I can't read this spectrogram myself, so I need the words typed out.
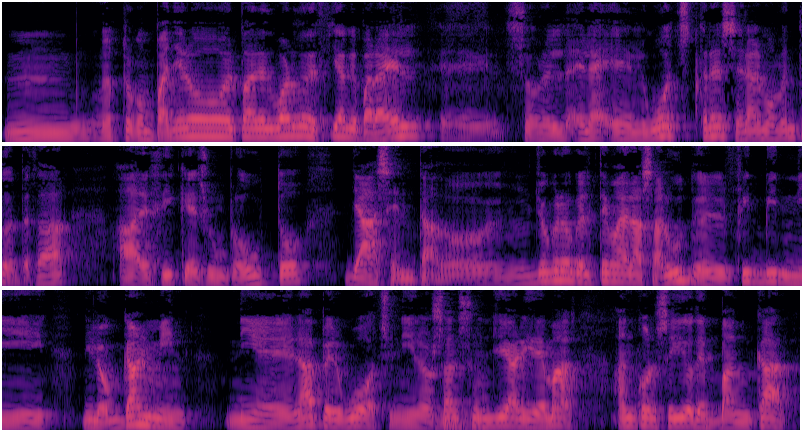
Mm, nuestro compañero, el padre Eduardo, decía que para él, eh, sobre el, el- el Watch 3 será el momento de empezar a decir que es un producto ya asentado. Yo creo que el tema de la salud, el Fitbit, ni, ni los Garmin, ni el Apple Watch, ni los Samsung Gear y demás han conseguido desbancar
